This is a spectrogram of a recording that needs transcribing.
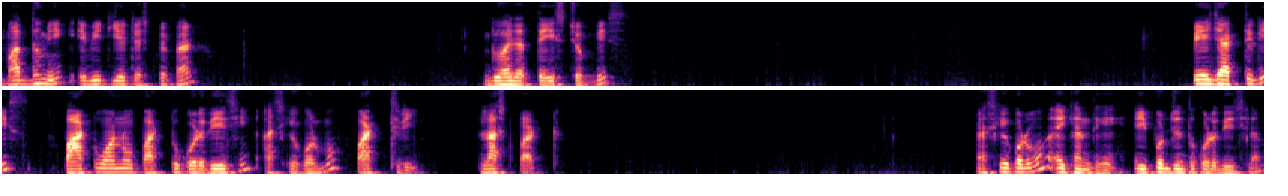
মাধ্যমিক এবিটিএ টেস্ট পেপার দু হাজার তেইশ চব্বিশ। পেজ আটত্রিশ, পার্ট ওয়ান ও পার্ট টু করে দিয়েছি, আজকে করব পার্ট থ্রি, লাস্ট পার্ট। আজকে করব এইখান থেকে, এই পর্যন্ত করে দিয়েছিলাম।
